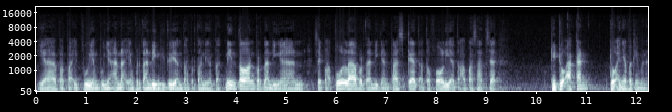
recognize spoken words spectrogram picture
ya bapak ibu yang punya anak yang bertanding gitu ya entah pertandingan badminton, pertandingan sepak bola, pertandingan basket atau voli atau apa saja didoakan doanya bagaimana?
